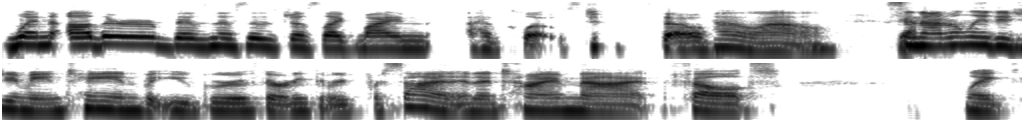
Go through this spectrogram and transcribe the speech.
when other businesses just like mine have closed. So, oh, wow. So, yeah. not only did you maintain, but you grew 33% in a time that felt like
